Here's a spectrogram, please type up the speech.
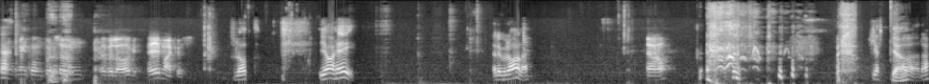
har kom- min comfort zone överlag. Hej Marcus. Förlåt. Ja, hej. Är det bra eller? Ja. Gött att Ja. höra.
